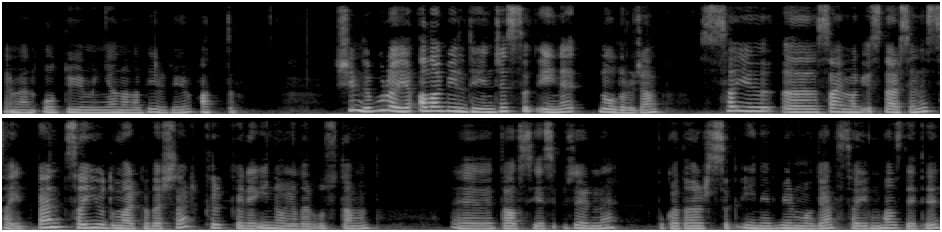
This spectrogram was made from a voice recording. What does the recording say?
Hemen o düğümün yanına bir düğüm attım. Şimdi burayı alabildiğince sık iğne dolduracağım. Sayı e, saymak isterseniz sayın. Ben sayıyordum arkadaşlar. Kırıkkale iğne oyaları ustamın e, tavsiyesi üzerine bu kadar sık iğneli bir model sayılmaz dedi.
